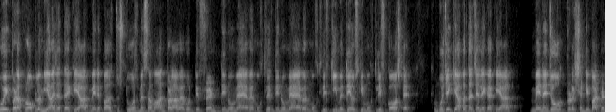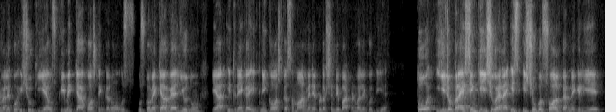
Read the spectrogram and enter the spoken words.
तो एक बड़ा प्रॉब्लम ये आ जाता है कि यार, मेरे पास जो स्टोर्स में सामान पड़ा हुआ है, वो डिफरेंट दिनों में आया हुआ है, मुख्तलिफ़ दिनों में आया हुआ है और मुख्तलिफ़ कीमतें, उसकी मुख्तलिफ़ कॉस्ट है। तो मुझे क्या पता चलेगा कि यार मैंने जो प्रोडक्शन डिपार्टमेंट वाले को इशू किया है, उसकी मैं क्या कॉस्टिंग करूँ? उस, उसको मैं क्या वैल्यू दूँ? कि यार इतने का, इतनी कॉस्ट का सामान मैंने प्रोडक्शन डिपार्टमेंट वाले को दिया है। तो ये जो प्राइसिंग की इशू है ना, इस इशू को सॉल्व करने के लिए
